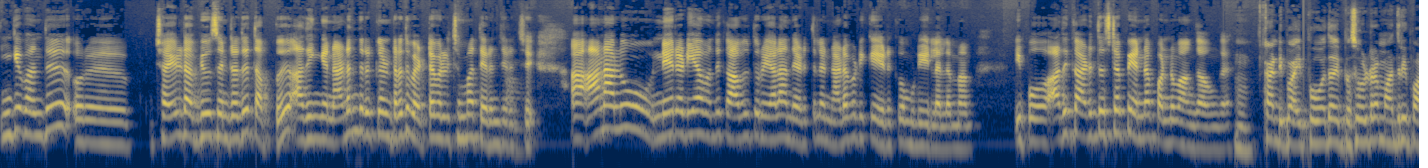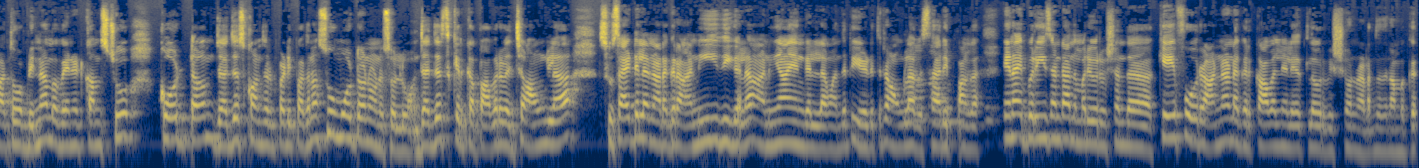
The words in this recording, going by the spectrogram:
இங்க வந்து ஒரு சைல்டு அபியூஸ்ன்றது தப்பு. அது இங்க நடந்திருக்குன்றது வெட்ட வெளிச்சமா தெரிஞ்சிருச்சு. ஆனாலும் நேரடியா வந்து காவல்துறையால அந்த இடத்துல நடவடிக்கை எடுக்க முடியலல்ல மேம் இப்போ அதுக்கு அடுத்த ஸ்டெப் என்ன பண்ணுவாங்க அவங்க? கண்டிப்பா. இப்போ அதான் இப்போ சொல்ற மாதிரி பார்த்தோம் அப்படின்னா நம்ம when it comes to court term judges concept படி பார்த்தோம்னா சூமோட்டோன்னு ஒன்று சொல்லுவோம். ஜட்ஜஸ்க்கு இருக்க பவர் வச்சு அவங்களா சொசைட்டியில் நடக்கிற அநீதிகளை அநியாயங்களில் வந்துட்டு எடுத்துட்டு அவங்களா விசாரிப்பாங்க. ஏன்னா இப்போ ரீசெண்டாக அந்த மாதிரி ஒரு விஷயம் இந்த கே ஃபோர் அண்ணா நகர் காவல் நிலையத்தில் ஒரு விஷயம் நடந்தது நமக்கு.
